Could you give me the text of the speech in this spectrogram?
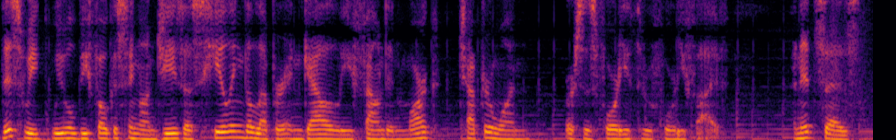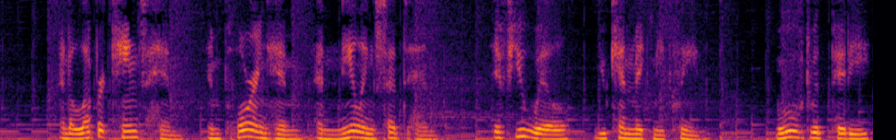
This week, we will be focusing on Jesus healing the leper in Galilee found in Mark chapter 1, verses 40 through 45. And it says, And a leper came to him, imploring him, and kneeling said to him, If you will, you can make me clean. Moved with pity,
